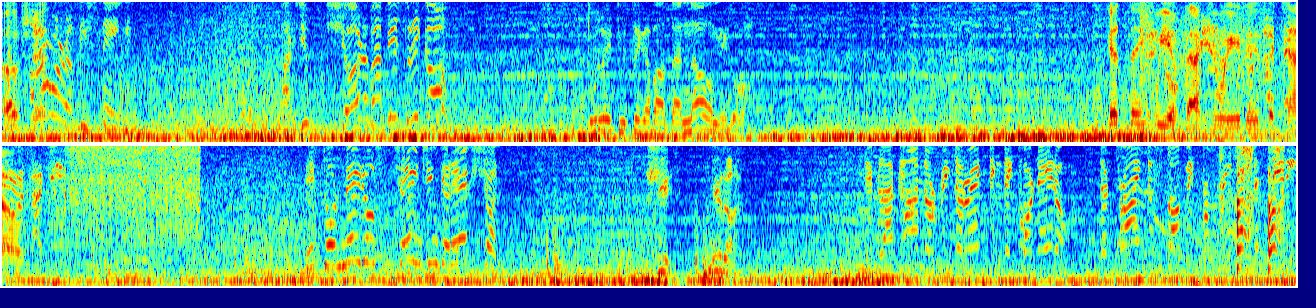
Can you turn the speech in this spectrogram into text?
Oh the shit. power of this thing! Are you sure about this, Rico? Too late to think about that now, amigo. Good thing we evacuated the towns. The tornado's changing direction! Shit! Mira! The Black Hand are redirecting the tornado. They're trying to stop it from reaching the city.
